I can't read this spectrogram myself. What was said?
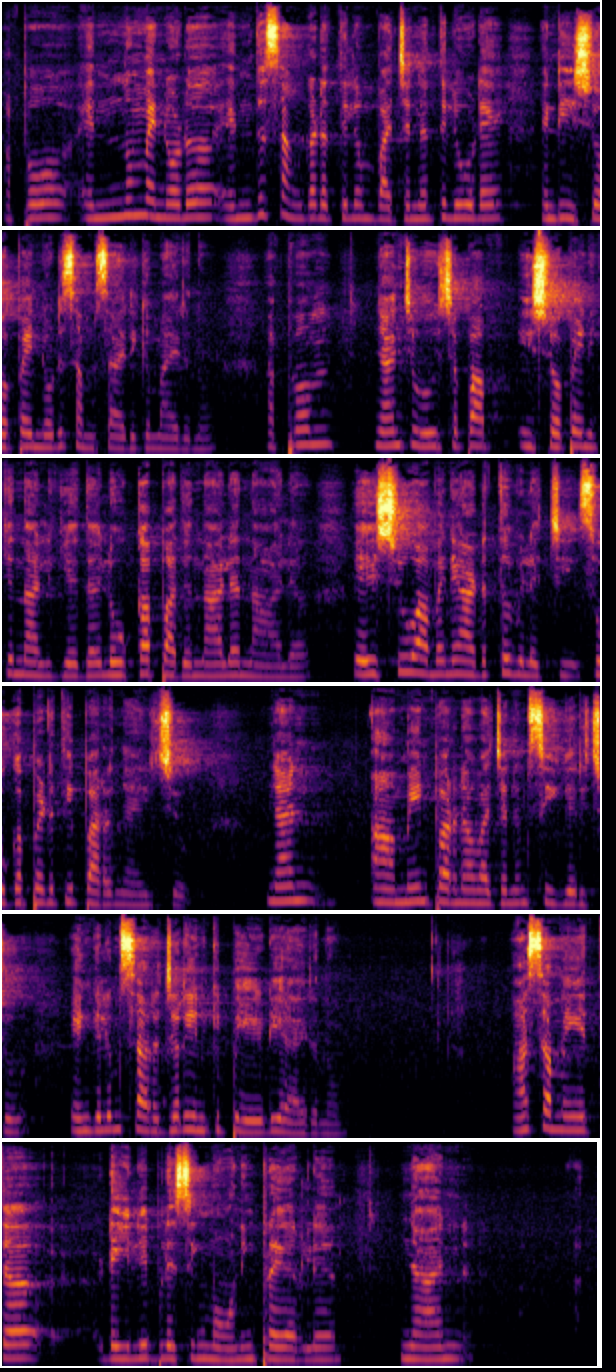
അപ്പോൾ എന്നും എന്നോട് എന്ത് സങ്കടത്തിലും വചനത്തിലൂടെ എന്റെ ഈശോപ്പ എന്നോട് സംസാരിക്കുമായിരുന്നു. അപ്പം ഞാൻ ചോദിച്ചപ്പോൾ ഈശോപ്പ എനിക്ക് നൽകിയത് ലൂക്ക പതിനാല് നാല്. യേശു അവനെ അടുത്ത് വിളിച്ച് സുഖപ്പെടുത്തി പറഞ്ഞയച്ചു. ഞാൻ ആമീൻ പറഞ്ഞ വചനം സ്വീകരിച്ചു. എങ്കിലും സർജറി എനിക്ക് പേടിയായിരുന്നു. ആ സമയത്ത് ഡെയിലി ബ്ലെസ്സിങ് മോർണിംഗ് പ്രെയറിൽ ഞാൻ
